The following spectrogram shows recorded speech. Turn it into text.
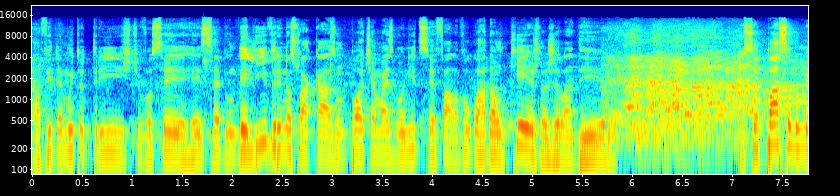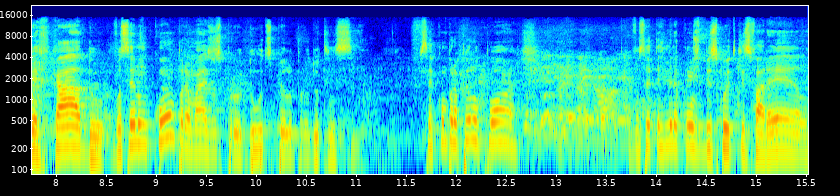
A vida é muito triste. Você recebe um delivery na sua casa, um pote é mais bonito, você fala, vou guardar um queijo na geladeira. Você passa no mercado, você não compra mais os produtos pelo produto em si. Você compra pelo pote. Você termina com os biscoitos que esfarela.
